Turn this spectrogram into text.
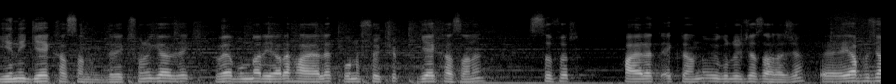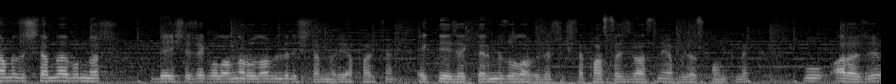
Yeni G kasanın direksiyonu gelecek ve bunlar yarı hayalet. Bunu söküp G kasanın sıfır hayalet ekranını uygulayacağız araca. Ee, yapacağımız işlemler bunlar. Değişecek olanlar olabilir işlemleri yaparken. Ekleyeceklerimiz olabilir. İşte pastacılasını yapacağız komple. Bu aracı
